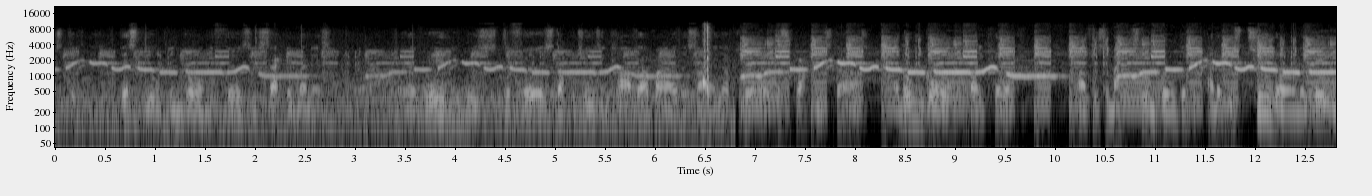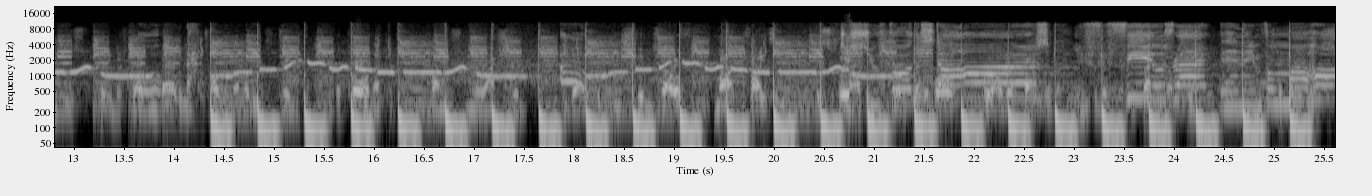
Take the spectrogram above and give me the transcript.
suggested, this the opening goal in the 32nd minute really was the first opportunity carved out by either side after a, scrappy start. An own goal by Killick after some excellent build-up, and it was 2-0, and the game was pretty much dead and buried. Todd in hurry to take the corner, finds Neil Ashton, and there's the piece to himself, Mark Creighton, his first opportunity to play the ball a little bit better than he usually did. The second opportunity, right,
